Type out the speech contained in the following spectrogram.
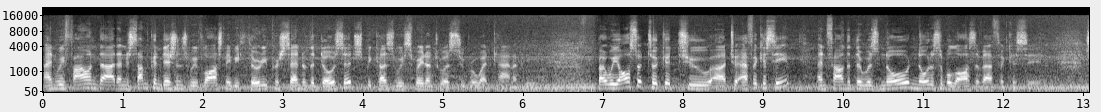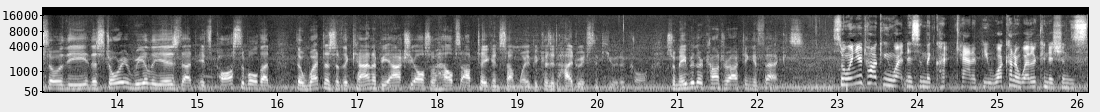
And we found that under some conditions we've lost maybe 30% of the dosage because we sprayed onto a super wet canopy. But we also took it to, uh, to efficacy and found that there was no noticeable loss of efficacy. So the, the story really is that it's possible that the wetness of the canopy actually also helps uptake in some way because it hydrates the cuticle. So maybe they're counteracting effects. So when you're talking wetness in the canopy, what kind of weather conditions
